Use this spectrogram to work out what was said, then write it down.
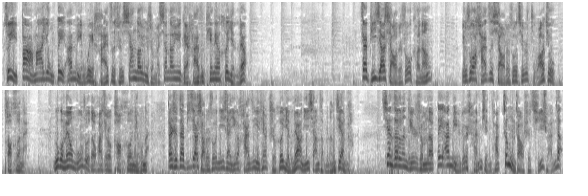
所以爸妈用贝安敏喂孩子时，相当于什么？相当于给孩子天天喝饮料。在比较小的时候，可能，比如说孩子小的时候，其实主要就靠喝奶。如果没有母乳的话，就是靠喝牛奶。但是在比较小的时候，你想一个孩子一天只喝饮料，你想怎么能健康？现在的问题是什么呢？贝安敏这个产品，它证照是齐全的，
